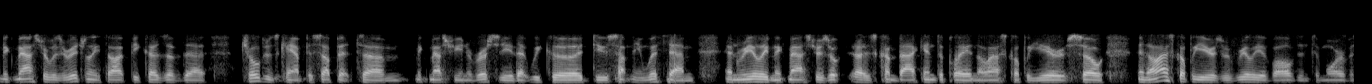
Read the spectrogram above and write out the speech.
McMaster was originally thought because of the children's campus up at um, McMaster University that we could do something with them. And really, McMaster has come back into play in the last couple of years. So, in the last couple of years, we've really evolved into more of a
